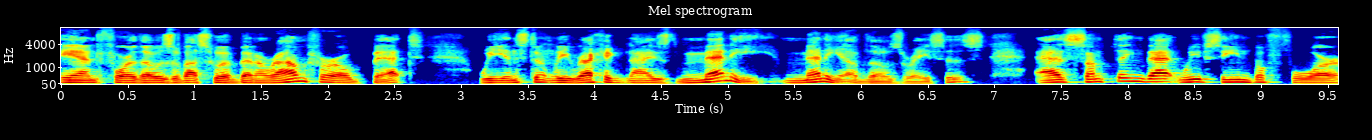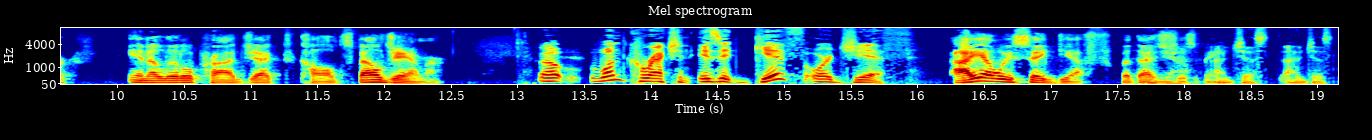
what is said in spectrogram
And for those of us who have been around for a bit, we instantly recognized many, many of those races as something that we've seen before in a little project called Spelljammer. Well, one correction: is it GIF or GIF? I always say GIF, but that's just me. I'm just, I'm just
